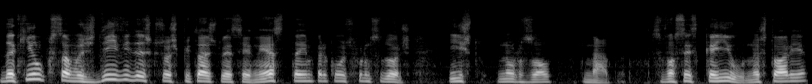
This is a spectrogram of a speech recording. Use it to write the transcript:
daquilo que são as dívidas que os hospitais do SNS têm para com os fornecedores. Isto não resolve nada. Se você caiu na história,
